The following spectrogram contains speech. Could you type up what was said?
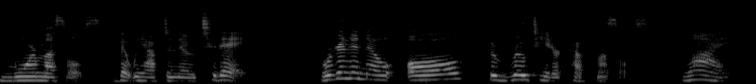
More muscles that we have to know today. We're going to know all the rotator cuff muscles. Why?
